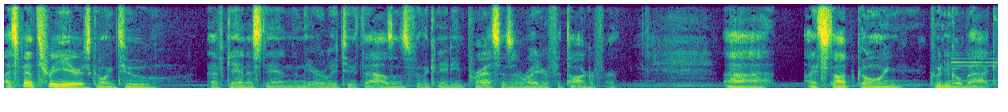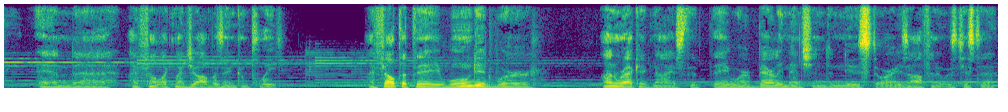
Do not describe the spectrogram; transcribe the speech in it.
I spent three years going to Afghanistan in the early 2000s for the Canadian Press as a writer photographer. Uh, I stopped going couldn't go back. And uh, I felt like my job was incomplete. I felt that the wounded were unrecognized, that they were barely mentioned in news stories. Often it was just a,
